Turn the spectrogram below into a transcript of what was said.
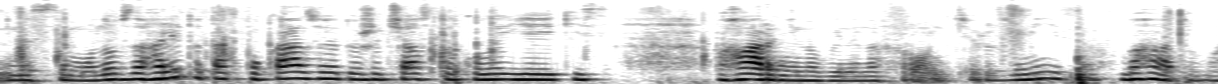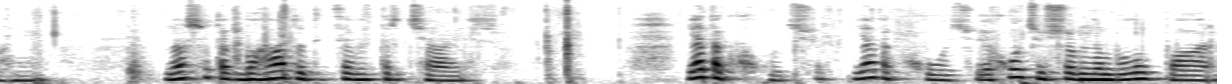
несемо. Ну, взагалі-то так показує дуже часто, коли є якісь гарні новини на фронті. Розумієте? Багато вогню. Нащо так багато ти це витрачаєш? Я так хочу. Я так хочу. Я хочу, щоб не було пар.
